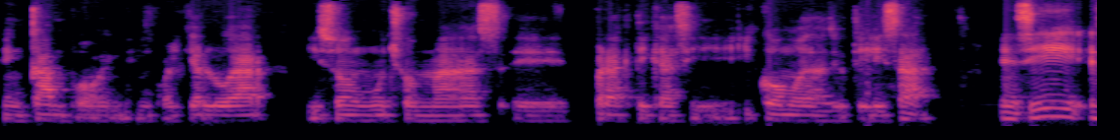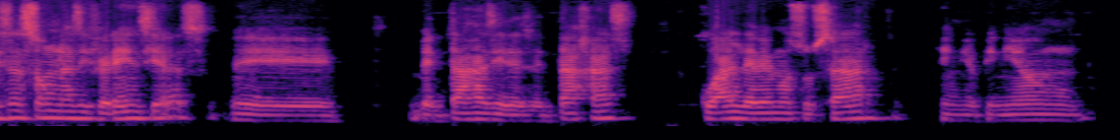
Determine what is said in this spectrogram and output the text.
en campo, en, cualquier lugar, y son mucho más eh, prácticas y, cómodas de utilizar. En sí, esas son las diferencias, eh, ventajas y desventajas ¿Cuál debemos usar? En mi opinión,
